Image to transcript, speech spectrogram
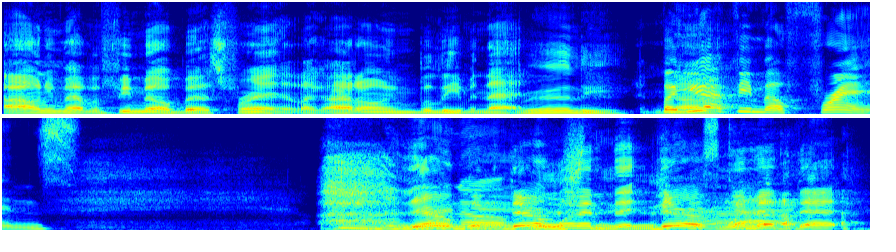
I don't even have a female best friend. Like I don't even believe in that. really? But you have female friends. there are know. there are This women nigga. that there are women that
